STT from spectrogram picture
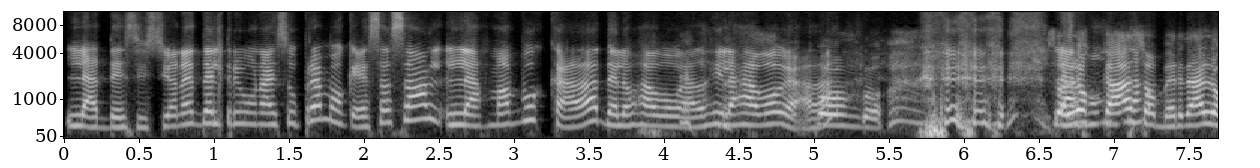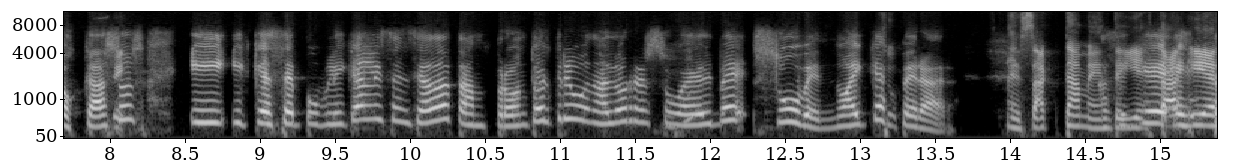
las decisiones del Tribunal Supremo, que esas son las más buscadas de los abogados y las abogadas. Supongo. son los casos, ¿verdad? Los casos y, y, que se publican licenciada tan pronto el tribunal lo resuelve, suben, no hay que esperar. Exactamente, y, está, es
